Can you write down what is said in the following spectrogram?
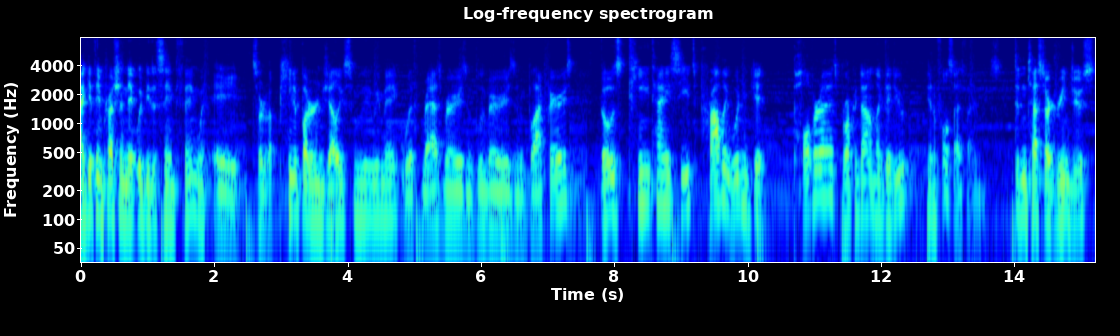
I get the impression it would be the same thing with a sort of a peanut butter and jelly smoothie we make with raspberries and blueberries and blackberries. Those teeny tiny seeds probably wouldn't get pulverized, broken down like they do in a full-size Vitamix. Didn't test our green juice,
